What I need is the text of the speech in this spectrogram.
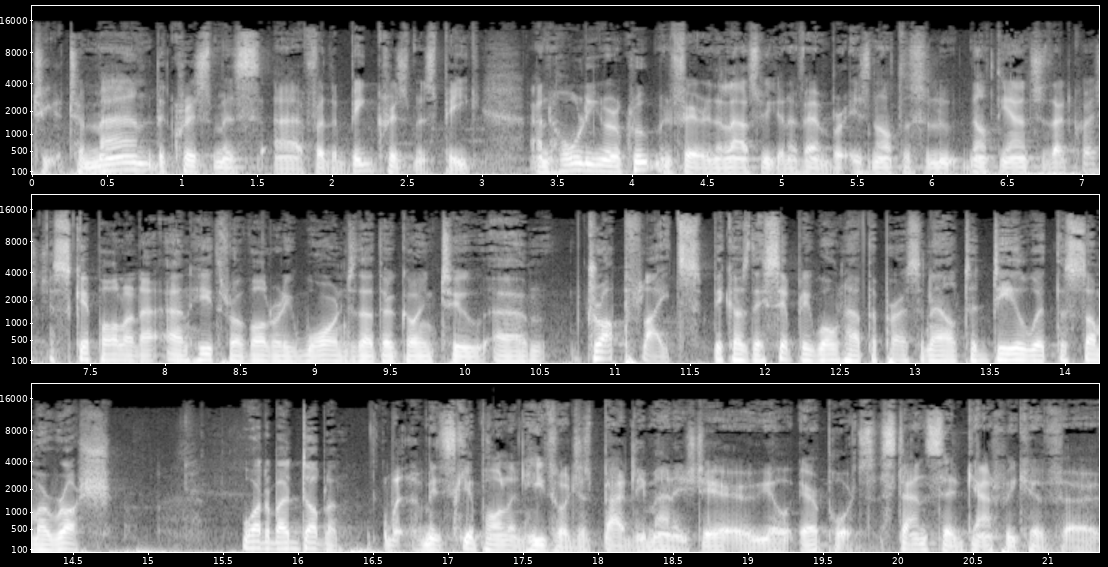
to, to man the Christmas uh, for the big Christmas peak, and holding a recruitment fair in the last week of November is not the solution not the answer to that question. Schiphol and, and Heathrow have already warned that they're going to um, drop flights because they simply won't have the personnel to deal with the summer rush. What about Dublin? Well, I mean, Schiphol and Heathrow are just badly managed air, you know, airports. Stansted, Gatwick have uh,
